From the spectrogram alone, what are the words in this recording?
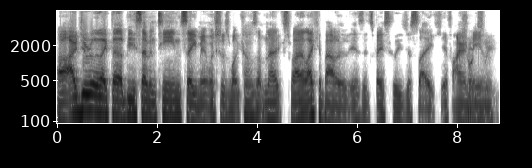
uh, I do really like the B seventeen segment, which is what comes up next. What I like about it is it's basically just like if Iron Short Maiden.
